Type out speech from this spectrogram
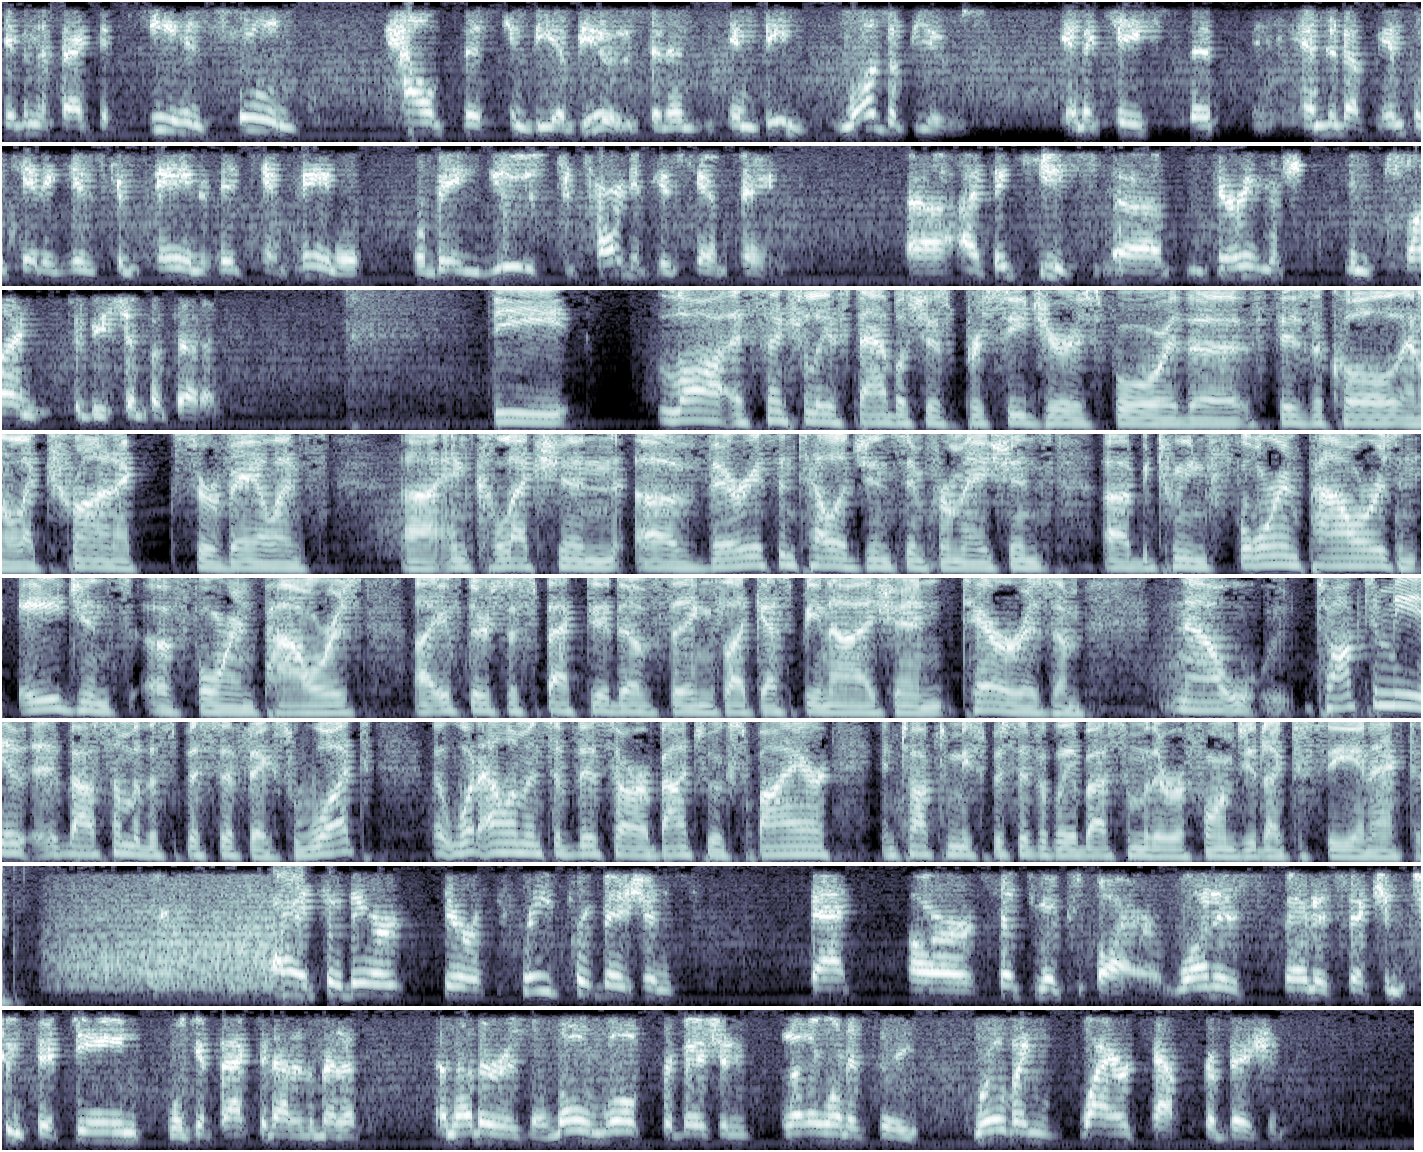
given the fact that he has seen how this can be abused, and indeed was abused in a case that ended up implicating his campaign, his campaign, or, or being used to target his campaign. Uh, I think he's uh, very much inclined to be sympathetic. The law essentially establishes procedures for the physical and electronic surveillance uh, and collection of various intelligence informations uh, between foreign powers and agents of foreign powers uh, if they're suspected of things like espionage and terrorism. Now, talk to me about some of the specifics. What what elements of this are about to expire, and talk to me specifically about some of the reforms you'd like to see enacted. All right, so there there are three provisions that are set to expire. One is known as Section 215. We'll get back to that in a minute. Another is the lone wolf provision. Another one is the roving wiretap provision.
